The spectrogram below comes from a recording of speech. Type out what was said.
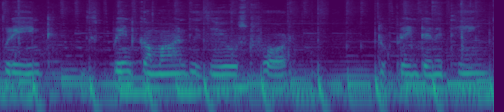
print print command is used for to print anything.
